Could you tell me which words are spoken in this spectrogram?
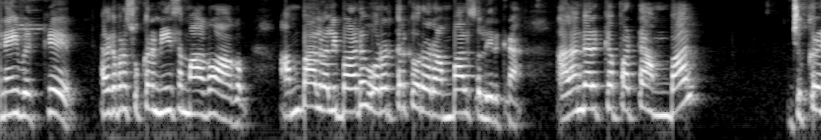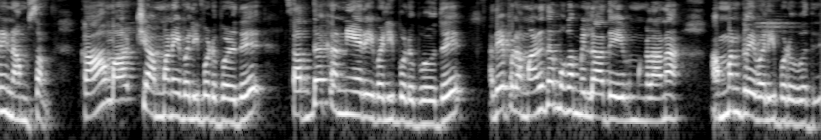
இணைவுக்கு அதுக்கப்புறம் சுக்கரன் நீசமாகவும் ஆகும். அம்பாள் வழிபாடு ஒரு ஒருத்தருக்கு ஒரு ஒரு அம்பாள் சொல்லியிருக்கிறேன். அலங்கரிக்கப்பட்ட அம்பாள் சுக்கரனின் அம்சம் காமாட்சி அம்மனை வழிபடுபொழுது சப்த கன்னியரை வழிபடுவது அதே போல் மனித முகம் இல்லாத தெய்வங்களான அம்மன்களை வழிபடுவது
